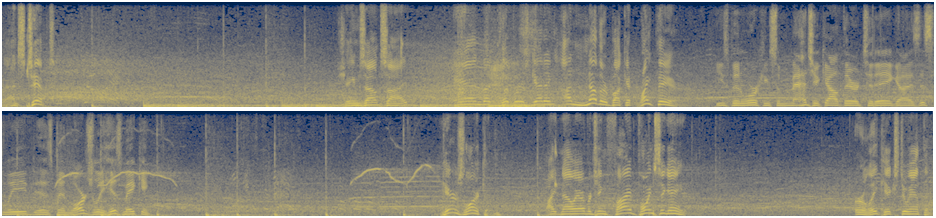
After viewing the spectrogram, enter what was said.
That's tipped. James outside. And the Clippers getting another bucket right there. He's been working some magic out there today, guys. This lead has been largely his making. Here's Larkin. Right now averaging five points a game. Early kicks to Anthony.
